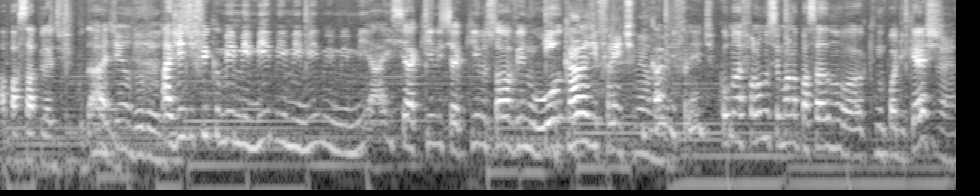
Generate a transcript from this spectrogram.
a passar pela Não dificuldade? tenho dúvida A gente fica mimimi, mimimi, mimimi, ah, isso e aquilo, isso e aquilo, só vendo o outro. Encara de frente, né? E cara de frente. Como nós falamos semana passada no- aqui no podcast, É.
